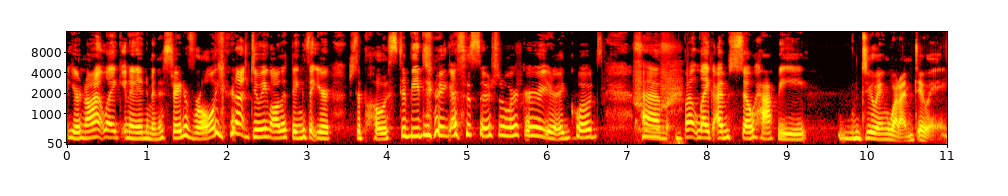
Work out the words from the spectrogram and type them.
You're not like in an administrative role? You're not doing all the things that you're supposed to be doing as a social worker? You're in quotes. Um, but like i'm so happy doing what I'm doing.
